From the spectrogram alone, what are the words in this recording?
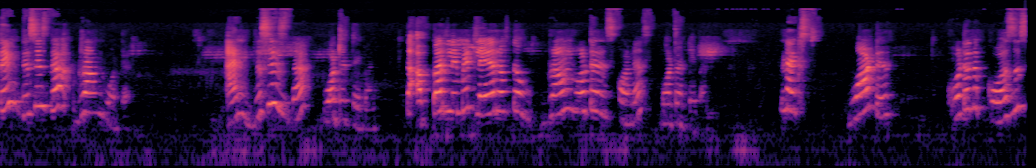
Think this is the groundwater and this is the water table. The upper limit layer of the groundwater is called as water table. Next, what is what are the causes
